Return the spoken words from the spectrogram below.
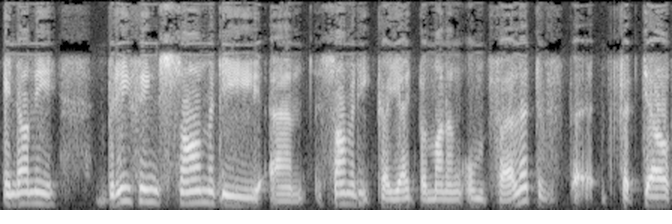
en dan die briefing saam met die um, saam met die kajuitbemanning om vir hulle te uh, vertel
